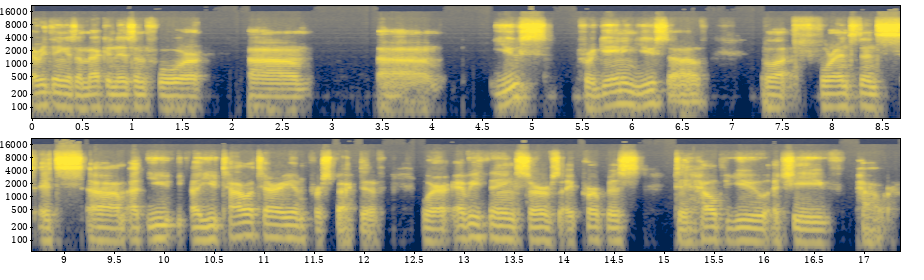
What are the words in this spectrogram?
everything is a mechanism for um, um use, for gaining use of. For instance, it's um, a, a utilitarian perspective where everything serves a purpose to help you achieve power.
